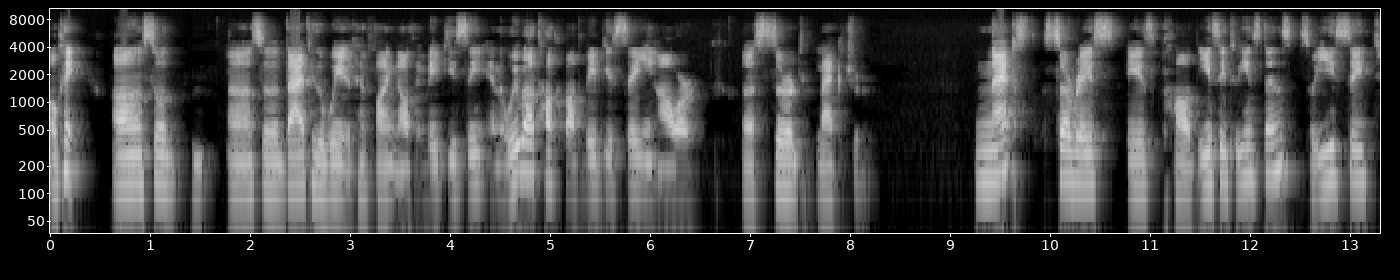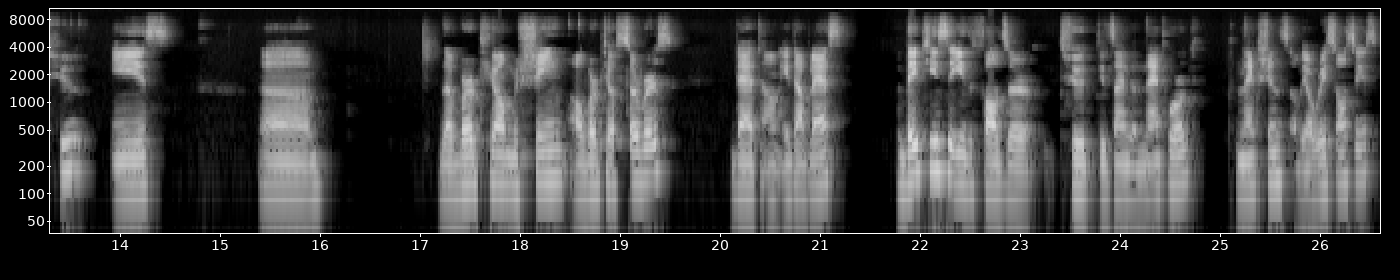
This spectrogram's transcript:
Okay, uh, so uh, so that is where you can find out VPC, and we will talk about VPC in our uh, third lecture. Next service is called EC2 instance. So EC2 is um, the virtual machine or virtual servers that on AWS. VPC is for the to design the network connections of your resources.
